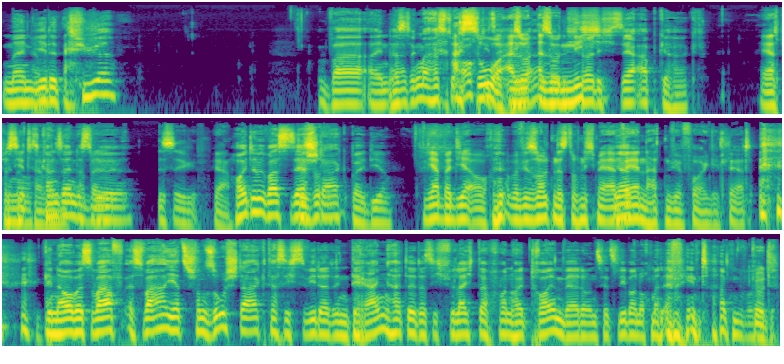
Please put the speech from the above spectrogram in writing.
Nein, Ja. jede Tür war ein. Was? Sag mal, hast du Ach auch so, diese also- Hänger? also ich nicht- höre dich sehr abgehakt. Ja, es passiert Genau. Es kann sein, dass wir. ist, äh, ja. Heute war es sehr so- stark bei dir. ja, bei dir auch. Aber wir sollten das doch nicht mehr Ja. erwähnen, hatten wir vorhin geklärt. Genau, aber es war, es war jetzt schon so stark, dass ich wieder den Drang hatte, dass ich vielleicht davon heute träumen werde und es jetzt lieber nochmal erwähnt haben wollte. Gut.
